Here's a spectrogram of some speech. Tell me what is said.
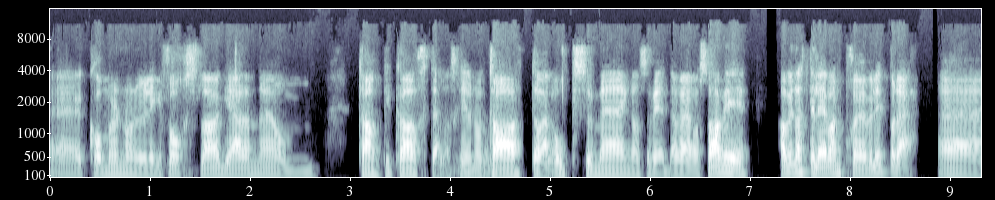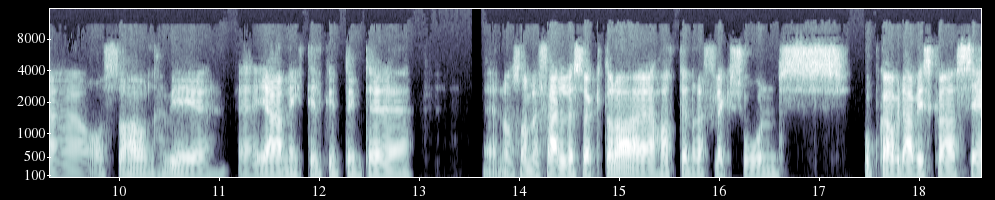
Eh, kommer det noen ulike forslag gjerne om tankekart eller skrive notater eller oppsummering osv. Og, så og så har vi, har vi latt elevene prøve litt på det. Eh, og så har vi eh, gjerne i tilknytning til eh, noen sånne fellesøkter da, eh, hatt en refleksjonsoppgave der vi skal se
